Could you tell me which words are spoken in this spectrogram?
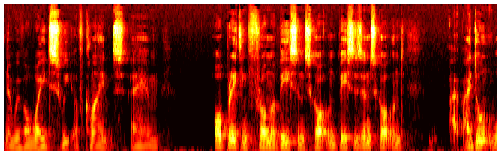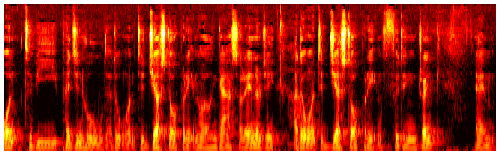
and we have a wide suite of clients. Um, operating from a base in Scotland, bases in Scotland, I, I don't want to be pigeonholed. I don't want to just operate in oil and gas or energy. I don't want to just operate in food and drink. Um,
